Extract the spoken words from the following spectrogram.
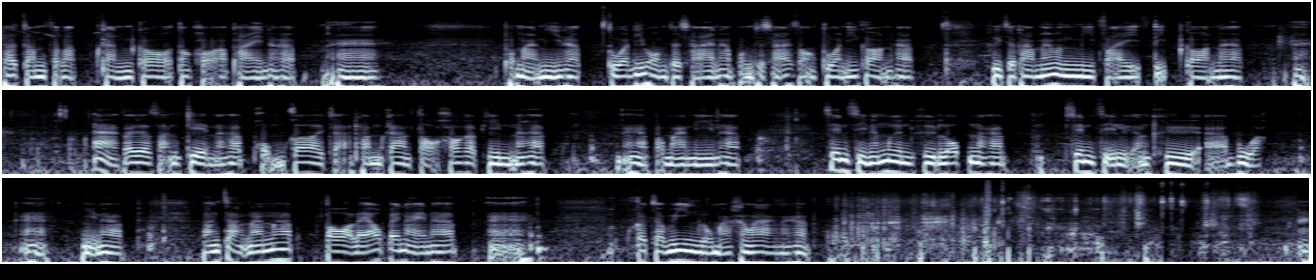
ถ้าจำสลับกันก็ต้องขออภัยนะครับประมาณนี้นครับ ตัวที่ผมจะใช้นะครับ ผมจะใช้สองตัวนี้ก่อนครับ คือจะทำให้มันมีไฟติดก่อนนะครับอ่าก็จะสังเกตนะครับ ผมก็จะทำการต่อเข้ากับพินนะครับอ่าประมาณนี้นะครับ เส้นสีน้ำเงินคือลบนะครับ เส้นสีเหลืองคืออบวกอ่านี่นะครับ หลังจากนั้นนะครับต่อแล้วไปไหนนะครับอ่าก็จะวิ่งลงมาข้างล่างนะครับอ่า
